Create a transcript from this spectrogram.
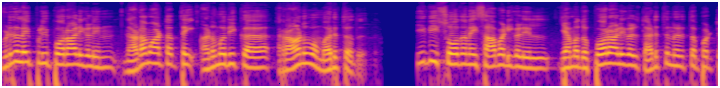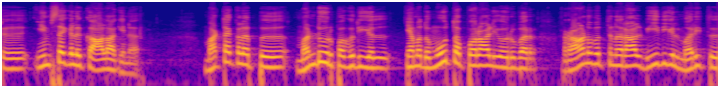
விடுதலை புலி போராளிகளின் நடமாட்டத்தை அனுமதிக்க இராணுவம் மறுத்தது. வீதி சோதனை சாவடிகளில் எமது போராளிகள் தடுத்து நிறுத்தப்பட்டு இம்சைகளுக்கு ஆளாகினர். மட்டக்களப்பு மண்டூர் பகுதியில் எமது மூத்த போராளி ஒருவர் இராணுவத்தினரால் வீதியில் மறித்து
